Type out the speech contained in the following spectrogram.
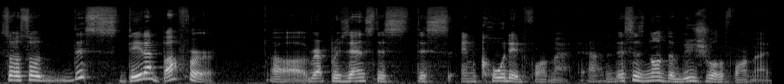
so, so this data buffer uh, represents this this encoded format, and this is not the visual format.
